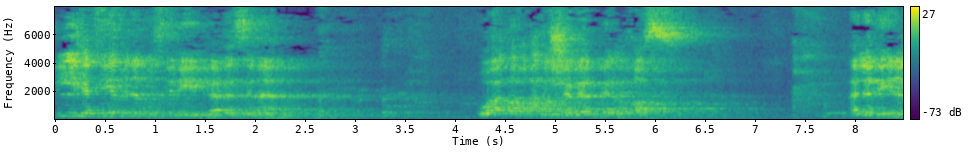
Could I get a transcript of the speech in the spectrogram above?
للكثير من المسلمين في هذا الزمان. وطبقة الشباب بالأخص. الذين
